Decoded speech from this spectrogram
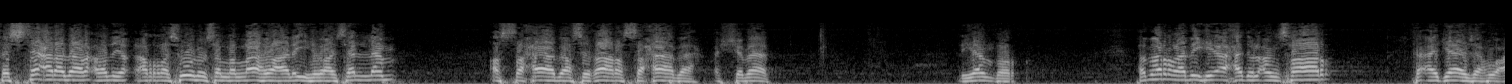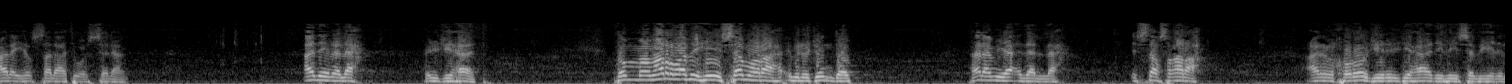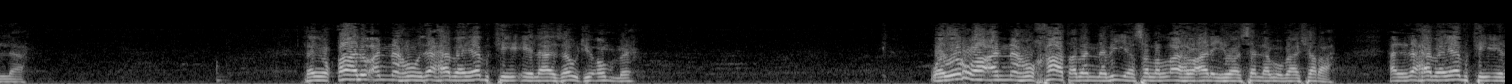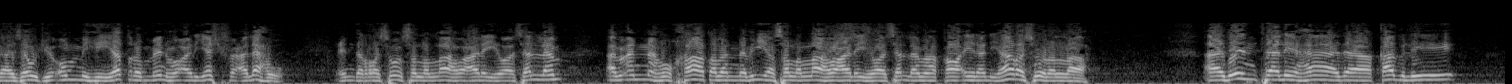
فاستعرض الرسول صلى الله عليه وسلم الصحابة صغار الصحابة الشباب لينظر. فمر به أحد الأنصار فأجازه عليه الصلاة والسلام. أذن له في الجهاد. ثم مر به سمرة بن جندب فلم يأذن له استصغره. عن الخروج للجهاد في سبيل الله. فيقال أنه ذهب يبكي إلى زوج أمه. ويروى أنه خاطب النبي صلى الله عليه وسلم مباشرة. هل ذهب يبكي إلى زوج أمه يطلب منه أن يشفع له عند الرسول صلى الله عليه وسلم أم أنه خاطب النبي صلى الله عليه وسلم قائلا يا رسول الله أذنت لهذا قبلي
